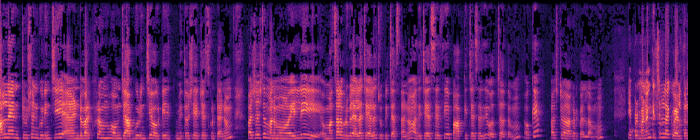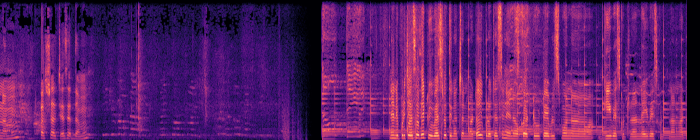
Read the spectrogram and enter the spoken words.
ఆన్లైన్ ట్యూషన్ గురించి and work from home job గురించి ఒకటి మీతో షేర్ చేసుకుంటాను. ఫస్ట్ అయితే మనము వెళ్ళి మసాలా బురుగులు ఎలా చేయాలో చూపించేస్తాను. అది చేసేసి పాపకి ఇచ్చేసేసి వచ్చేద్దాము. ఓకే? ఫస్ట్ అక్కడికి వెళ్దాము. ఇప్పుడు మనం కిచెన్లోకి వెళ్తున్నాము. ఫస్ట్ అది చేసేద్దాము. నేను ఇప్పుడు చేసేది టూ వేస్లో తినొచ్చు అనమాట ఇప్పుడు వచ్చేసి నేను ఒక టూ టేబుల్ స్పూన్ గీ వేసుకుంటున్నాను నెయ్యి వేసుకుంటున్నాను అనమాట.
